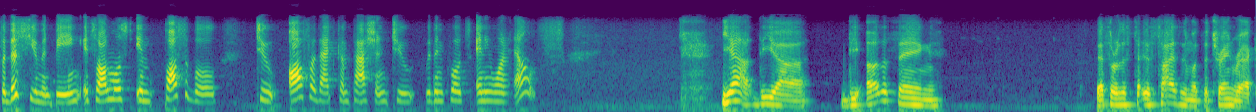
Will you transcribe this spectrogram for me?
for this human being it's almost impossible to offer that compassion to within quotes anyone else yeah, the uh, the other thing that sort of this, t- this ties in with the train wreck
